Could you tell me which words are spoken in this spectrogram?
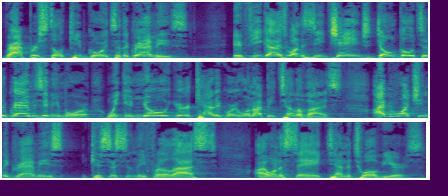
rappers still keep going to the Grammys. If you guys want to see change, don't go to the Grammys anymore when you know your category will not be televised. I've been watching the Grammys consistently for the last, I want to say, 10 to 12 years.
